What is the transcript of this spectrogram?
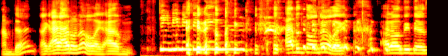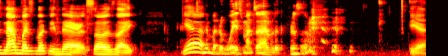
I'm done. Like, I, I don't know. Like, I'm. Ding ding ding ding ding. like, I just don't know. Like, I don't think there's not much looking there. So it's like, yeah. I'm about to waste my time looking for something. yeah.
